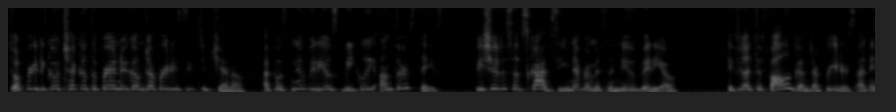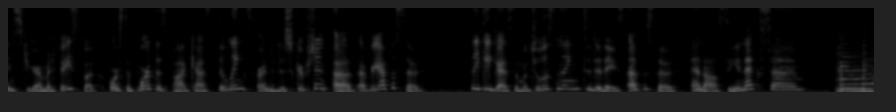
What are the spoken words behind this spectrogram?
Don't forget to go check out the brand new Gumdrop Readers YouTube channel. I post new videos weekly on Thursdays. Be sure to subscribe so you never miss a new video. If you'd like to follow Gumdrop Readers on Instagram and Facebook or support this podcast, the links are in the description of every episode. Thank you guys so much for listening to today's episode, and I'll see you next time.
